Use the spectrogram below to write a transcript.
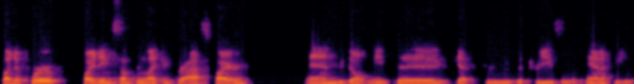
but if we're fighting something like a grass fire, and we don't need to get through the trees and the canopy,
